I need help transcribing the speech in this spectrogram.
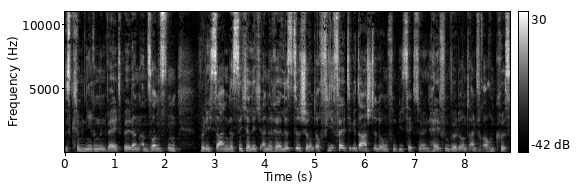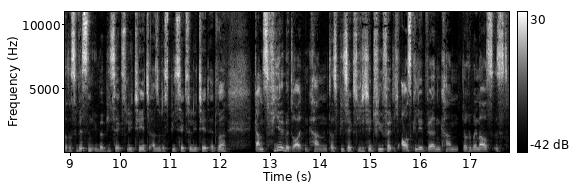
diskriminierenden Weltbildern. Ansonsten würde ich sagen, dass sicherlich eine realistische und auch vielfältige Darstellung von Bisexuellen helfen würde und einfach auch ein größeres Wissen über Bisexualität, also dass Bisexualität etwa ganz viel bedeuten kann, dass Bisexualität vielfältig ausgelebt werden kann. Darüber hinaus ist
